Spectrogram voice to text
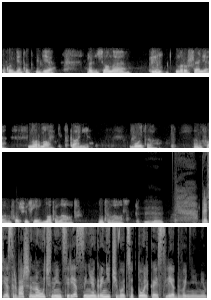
такой метод, где радиационное нарушение нормал ткани будет unfortunately not allowed. Not allowed. Угу. Профессор, ваши научные интересы не ограничиваются только исследованиями.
